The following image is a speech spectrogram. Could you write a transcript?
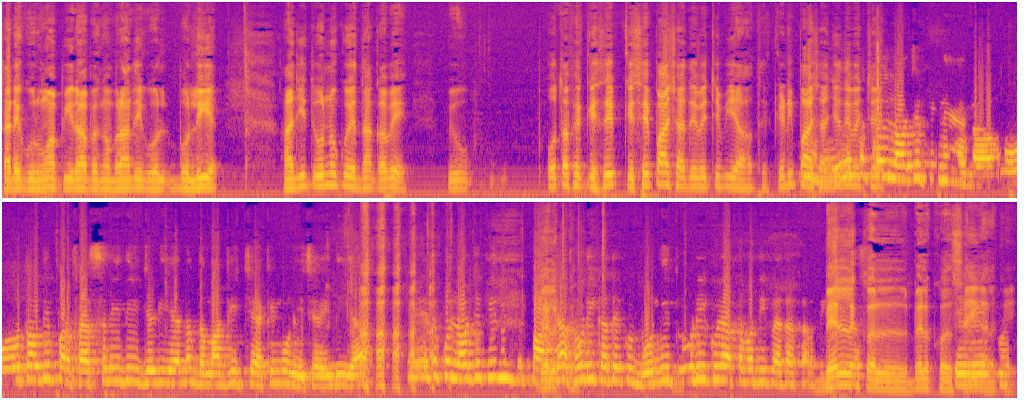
ਸਾਡੇ ਗੁਰੂਆਂ ਪੀਰਾਂ ਪੈਗੰਬਰਾਂ ਦੀ ਬੋਲੀ ਹੈ। ਹਾਂਜੀ ਤੇ ਉਹਨੂੰ ਕੋਈ ਇਦਾਂ ਕਵੇ ਵੀ ਉਹ- ਤਾਂ ਫਿਰ ਕਿਸੇ ਕਿਸੇ ਭਾਸ਼ਾ ਦੇ ਵਿੱਚ ਵੀ ਆ ਉੱਥੇ। ਕਿਹੜੀ ਭਾਸ਼ਾ ਜਿਹਦੇ ਵਿੱਚ ਕੋਈ ਲੌਜੀਕ ਹੀ ਨਹੀਂ ਹੈਗਾ। ਉਹ ਤਾਂ ਉਹਦੀ ਪ੍ਰੋਫੈਸਰੀ ਦੀ ਜਿਹੜੀ ਹੈ ਨਾ ਦਿਮਾਗੀ ਚੈਕਿੰਗ ਹੋਣੀ ਚਾਹੀਦੀ ਆ। ਇਹ ਤਾਂ ਕੋਈ ਲੌਜੀਕ ਹੀ ਨਹੀਂ ਭਾਸ਼ਾ। ਥੋੜੀ ਕਦੇ ਕੋਈ ਬੋਲੀ ਥੋੜੀ ਕੋਈ ਅੱਤਵਾਦੀ ਪੈਦਾ ਕਰਦੀ। ਬਿਲਕੁਲ ਬਿਲਕੁਲ ਸਹੀ ਗੱਲ ਕਹੀ।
